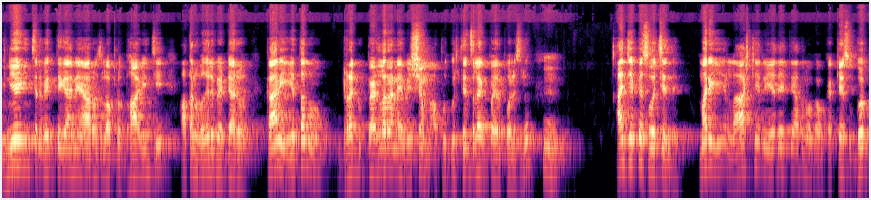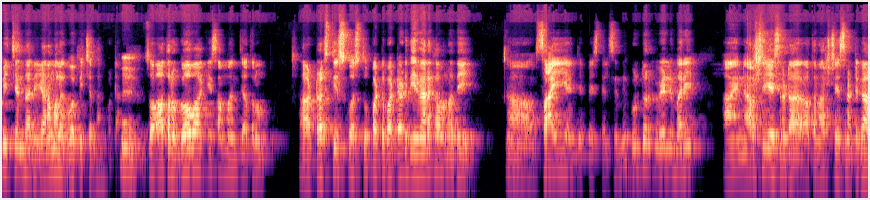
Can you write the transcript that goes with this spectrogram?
వినియోగించిన వ్యక్తిగానే ఆ రోజుల్లో అప్పుడు భావించి అతను వదిలిపెట్టారు. కానీ ఇతను డ్రగ్ పెడ్లర్ అనే విషయం అప్పుడు గుర్తించలేకపోయారు పోలీసులు. అని చెప్పేసి వచ్చింది. మరి లాస్ట్ ఇయర్ ఏదైతే అతను ఒక ఒక కేసు గోపించిందని యనమల గోపించింది అనుకుంటా. సో అతను గోవాకి సంబంధించి అతను డ్రగ్స్ తీసుకొస్తూ పట్టుబట్టాడు దీని వెనక ఉన్నది సాయి అని చెప్పేసి తెలిసింది. గుంటూరుకు వెళ్ళి మరి ఆయన అరెస్ట్ చేసినట్టు అతను అరెస్ట్ చేసినట్టుగా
